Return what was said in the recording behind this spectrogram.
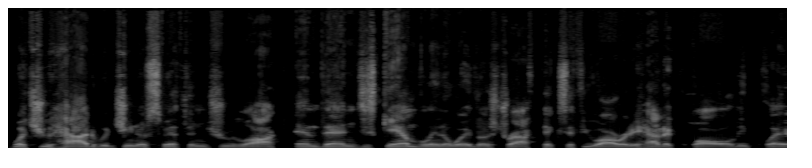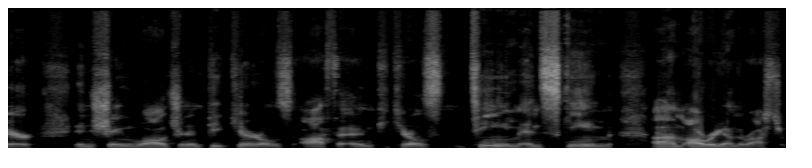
what you had with Geno Smith and Drew Lock, and then just gambling away those draft picks. If you already had a quality player in Shane Waldron and Pete Carroll's off and Pete Carroll's team and scheme um, already on the roster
